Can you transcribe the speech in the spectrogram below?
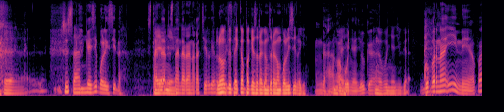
Ya, Susan. Kayak sih polisi dah. Standar Kayaknya ya. standar anak kecil kayak Lu waktu. TK pakai seragam-seragam polisi lagi? Enggak, Enggak enggak ya? punya juga. Enggak punya juga. Gue pernah ini apa?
